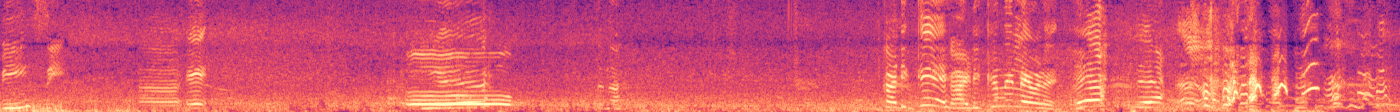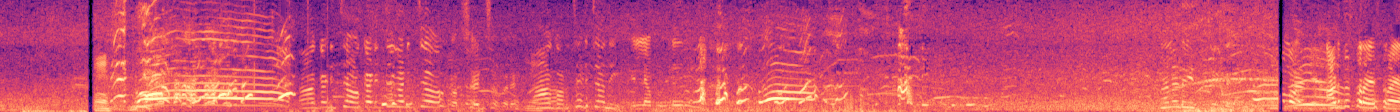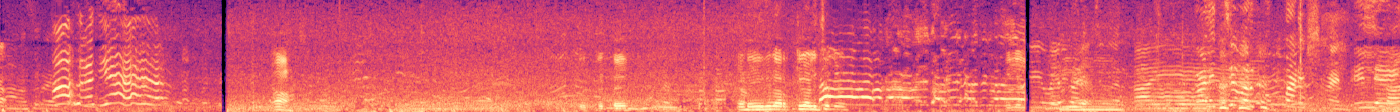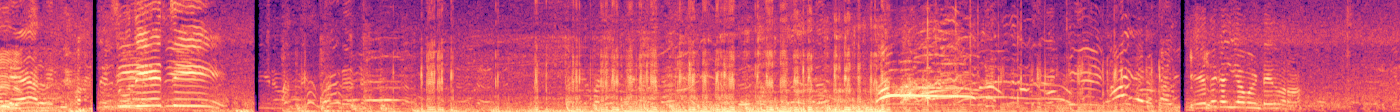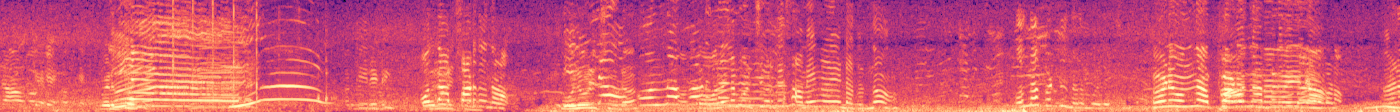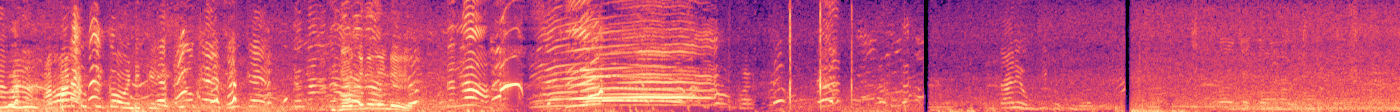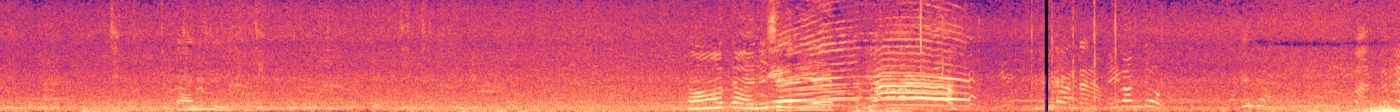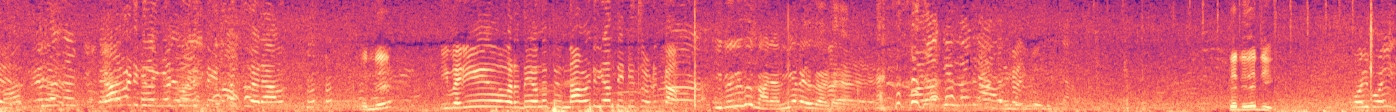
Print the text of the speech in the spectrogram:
ബി സി. എ. കടിക്ക്. കടിക്കുന്നില്ല ഇവൾ. ആ. ആ കടിച്ചോ കടിച്ചോ കടിച്ചോ. കുറച്ചടിച്ചോ ആ കുറച്ചടിച്ചാ മതി. നല്ല ടേസ്റ്റ് ഉണ്ട്. അടുത്ത ശ്രേയ ശ്രേയ ആ. എടേ ഇത് കറക്റ്റ് കളിച്ചല്ലോ? ഏത് കയ്യാ വേണ്ടേന്ന് പറ. ഇതാ ഓക്കെ ഓക്കെ തിന്നണം. ഓലെല്ലാം വിളിച്ചു വെറുതെ സമയം കളയണ്ട തിന്നോ? ഒന്നപ്പാട് തിന്നണം പോലെ ഒന്ന് അപ്പാട് അപ്പാടെ കുട്ടിക്കോ വേണ്ടിക്കില്ല നോട്ടുന്നത് ഉണ്ട് തിന്നോ താനും ആ താന് ശരിയാ. എന്ത്? ഇവർ വെറുതെ ഒന്ന് തിന്നാൻ വേണ്ടി ഞാൻ തെറ്റിച്ചു കൊടുക്കാം. ഇവർ തിന്നാനാ? നീ അല്ലേ തെറ്റി തെറ്റി. പോയി പോയി.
